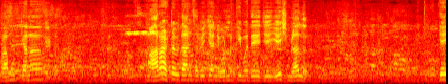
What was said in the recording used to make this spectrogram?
प्रामुख्यानं महाराष्ट्र विधानसभेच्या निवडणुकीमध्ये जे यश मिळालं ते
